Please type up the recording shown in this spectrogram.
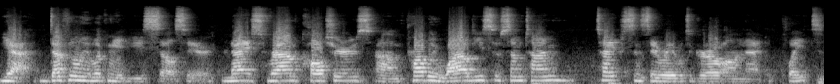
Yeah, definitely looking at yeast cells here. Nice round cultures, um, probably wild yeast of some time type since they were able to grow on that plate.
